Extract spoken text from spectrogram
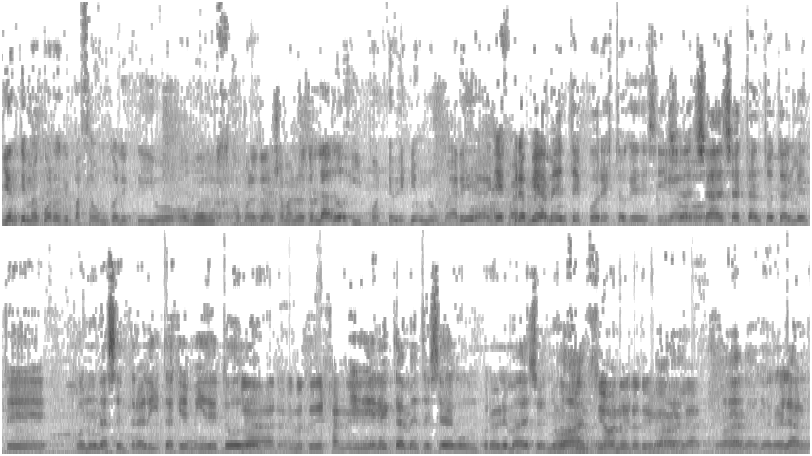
Y antes me acuerdo que pasaba un colectivo o bus, como lo quieran llamar en otro lado, y por ahí venía una humareda. Es propiamente por esto que decís, ya, ya, ya están totalmente con una centralita que mide todo. Claro, y no te dejan. Y eh, directamente si hay algún problema de eso, no, No funciona y lo tenés que arreglar. no Claro. hay que arreglarlo.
